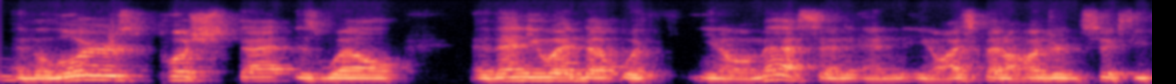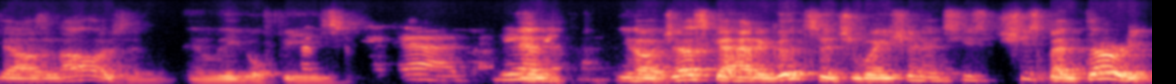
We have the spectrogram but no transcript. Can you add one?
Mm. And the lawyers push that as well. And then you end up with, you know, a mess. And, and, you know, I spent $160,000 in, in legal fees. Yeah, yeah. And, you know, Jessica had a good situation and she's, she spent 30.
